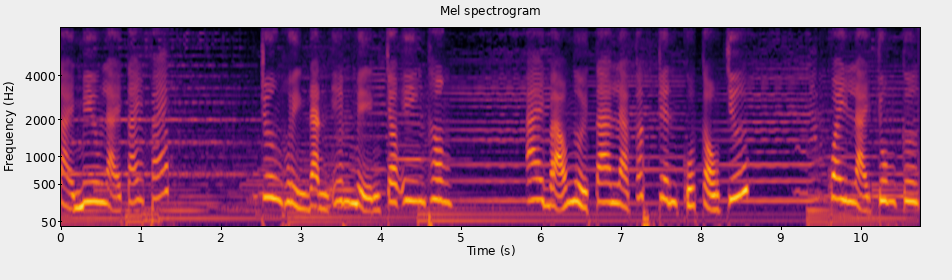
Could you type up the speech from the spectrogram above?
tài miêu lại tái phát. Trương Huyền đành im miệng cho yên thân. Ai bảo người ta là cấp trên của cậu chứ? Quay lại chung cư.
